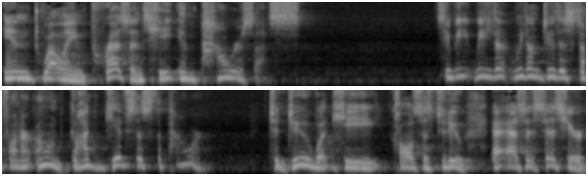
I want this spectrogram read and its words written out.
indwelling presence, He empowers us. See, we, we, don't, we don't do this stuff on our own. God gives us the power to do what He calls us to do. As it says here,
